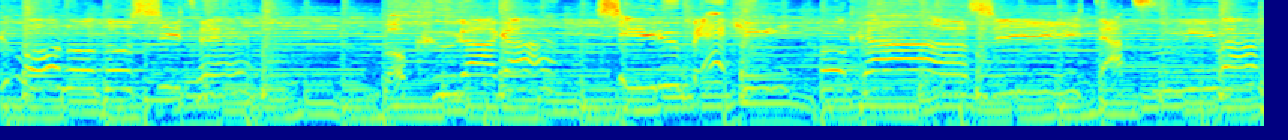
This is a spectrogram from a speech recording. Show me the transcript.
るものとして僕らが知るべき犯した罪は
